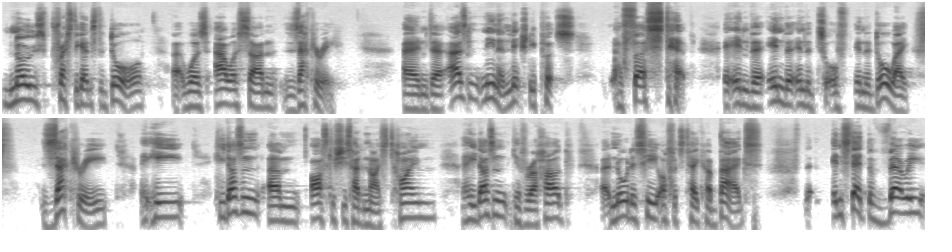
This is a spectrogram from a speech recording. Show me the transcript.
nose pressed against the door uh, was our son Zachary. And uh, as Nina literally puts her first step in the in the in the sort of in the doorway, Zachary he he doesn't um, ask if she's had a nice time. He doesn't give her a hug, uh, nor does he offer to take her bags. Instead, the very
